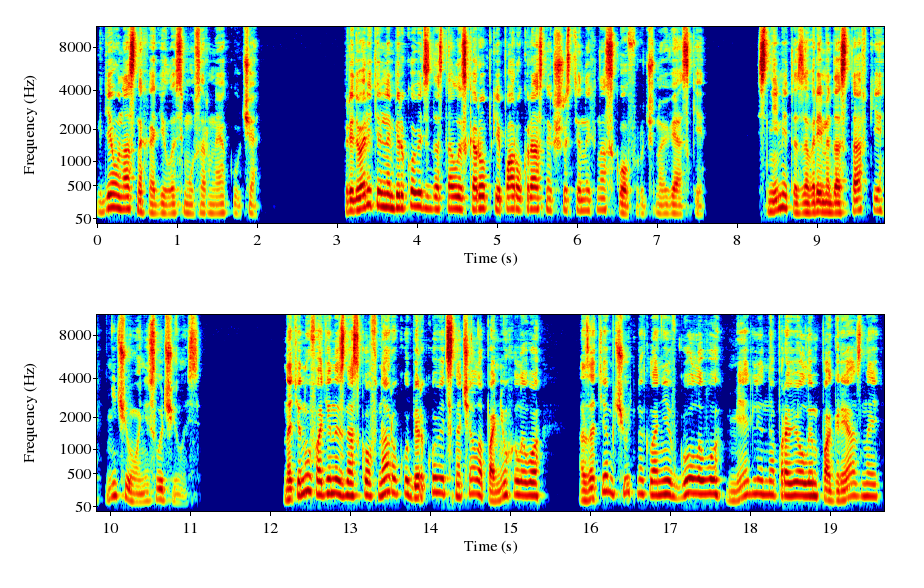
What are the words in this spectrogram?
где у нас находилась мусорная куча. Предварительно Берковец достал из коробки пару красных шерстяных носков ручной вязки. С ними-то за время доставки ничего не случилось. Натянув один из носков на руку, Берковец сначала понюхал его, а затем, чуть наклонив голову, медленно провел им по грязной,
